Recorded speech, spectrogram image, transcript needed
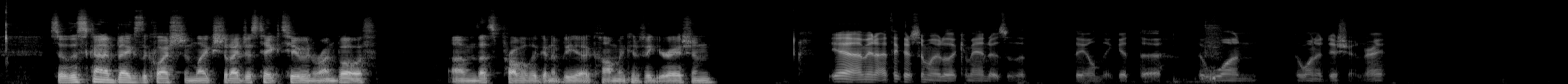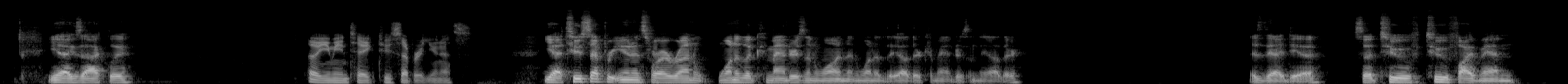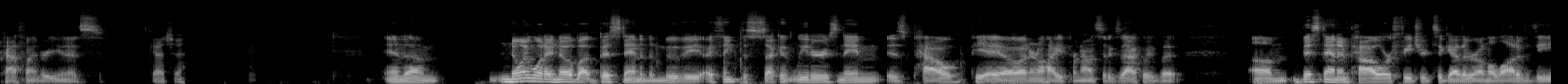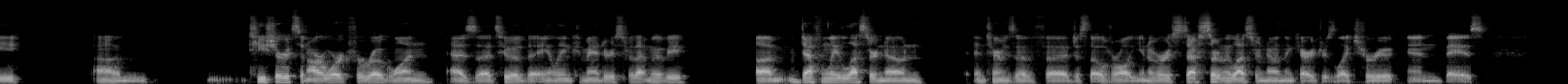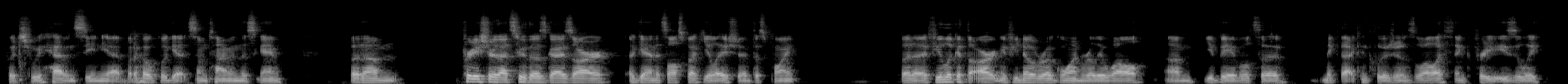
So this kind of begs the question: like, should I just take two and run both? Um, that's probably going to be a common configuration. yeah. I mean, I think they're similar to the commandos in that they only get the the one the one edition, right? Yeah, exactly. Oh, you mean take two separate units? Yeah, two separate units where I run one of the commanders in one and one of the other commanders in the other. Is the idea. So two two five man Pathfinder units. Gotcha. And um knowing what I know about Bistan in the movie, I think the second leader's name is Pao, P A O. I don't know how you pronounce it exactly, but um Bistan and Pao were featured together on a lot of the um t-shirts and artwork for Rogue One as uh, two of the alien commanders for that movie. Um, definitely lesser known in terms of uh, just the overall universe. Certainly lesser known than characters like Chirrut and Baze, which we haven't seen yet, but I hope we get some time in this game. But um, pretty sure that's who those guys are. Again, it's all speculation at this point. But uh, if you look at the art and if you know Rogue One really well, um, you'd be able to make that conclusion as well. I think pretty easily.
